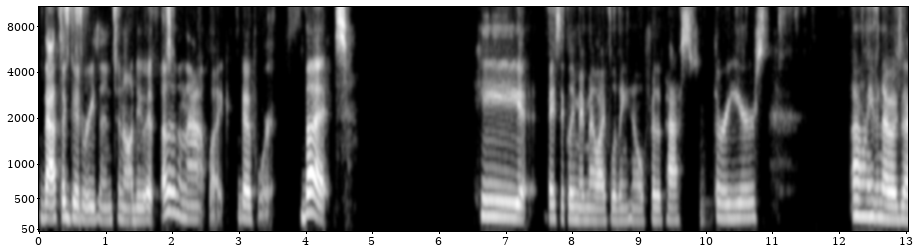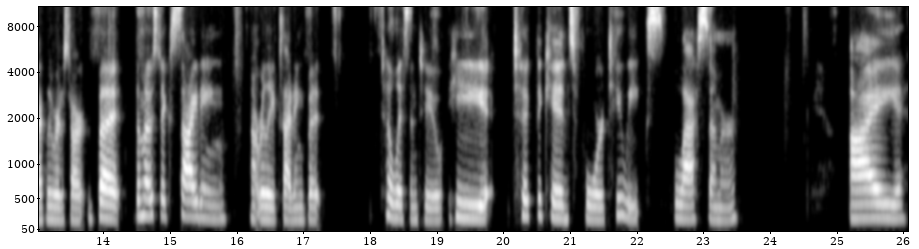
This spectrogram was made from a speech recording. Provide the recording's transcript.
that's a good reason to not do it. Other than that, like, go for it. But he basically made my life living hell for the past three years. I don't even know exactly where to start, but the most exciting, not really exciting, but to listen to, he took the kids for two weeks last summer. I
